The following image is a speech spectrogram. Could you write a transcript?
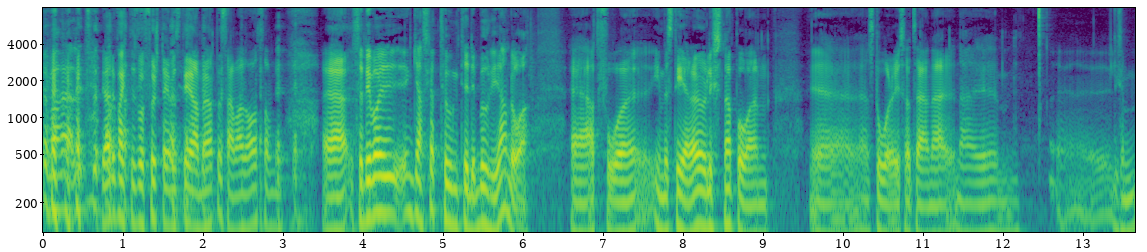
vad härligt! vi hade faktiskt vårt första investerarmöte samma dag. Som, eh, så det var en ganska tung tid i början då. Eh, att få investerare att lyssna på en, eh, en story så att säga när, när eh, liksom,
